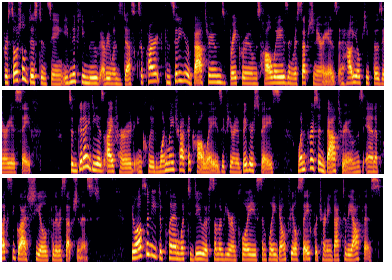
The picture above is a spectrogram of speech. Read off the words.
For social distancing, even if you move everyone's desks apart, consider your bathrooms, break rooms, hallways, and reception areas and how you'll keep those areas safe. Some good ideas I've heard include one way traffic hallways if you're in a bigger space, one person bathrooms, and a plexiglass shield for the receptionist. You'll also need to plan what to do if some of your employees simply don't feel safe returning back to the office.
